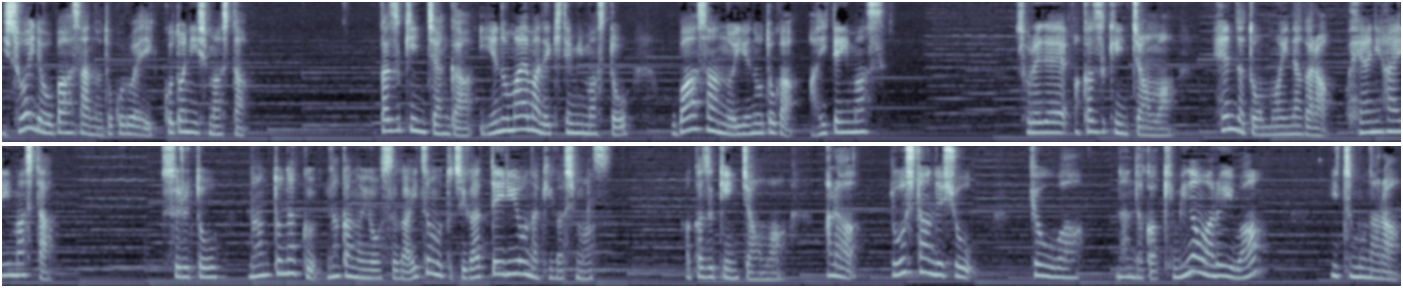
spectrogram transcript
急いでおばあさんのところへ行くことにしました。赤ずきんちゃんが家の前まで来てみますと、おばあさんの家の戸が開いています。それで赤ずきんちゃんは変だと思いながらお部屋に入りました。すると、なんとなく中の様子がいつもと違っているような気がします。赤ずきんちゃんは、あら、どうしたんでしょう?今日はなんだか気味が悪いわ?いつもなら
